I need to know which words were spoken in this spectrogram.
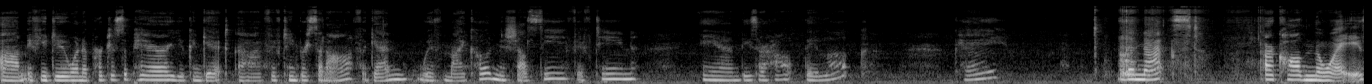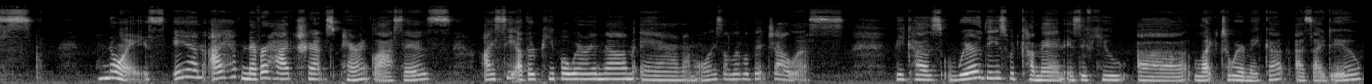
Um, if you do want to purchase a pair, you can get 15% uh, off, again, with my code, Michelle C15. And these are how they look. Okay. The next are called Noyes. Noyes. And I have never had transparent glasses. I see other people wearing them and I'm always a little bit jealous because where these would come in is if you uh, like to wear makeup, as I do,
